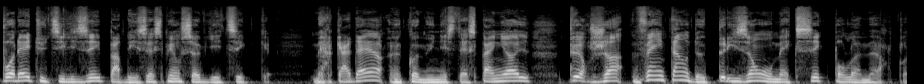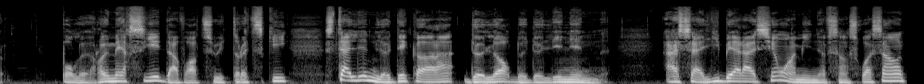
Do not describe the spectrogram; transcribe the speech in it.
pour être utilisés par des espions soviétiques. Mercader, un communiste espagnol, purgea 20 ans de prison au Mexique pour le meurtre pour le remercier d'avoir tué Trotsky, Staline le décora de l'ordre de Lénine. À sa libération en 1960,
